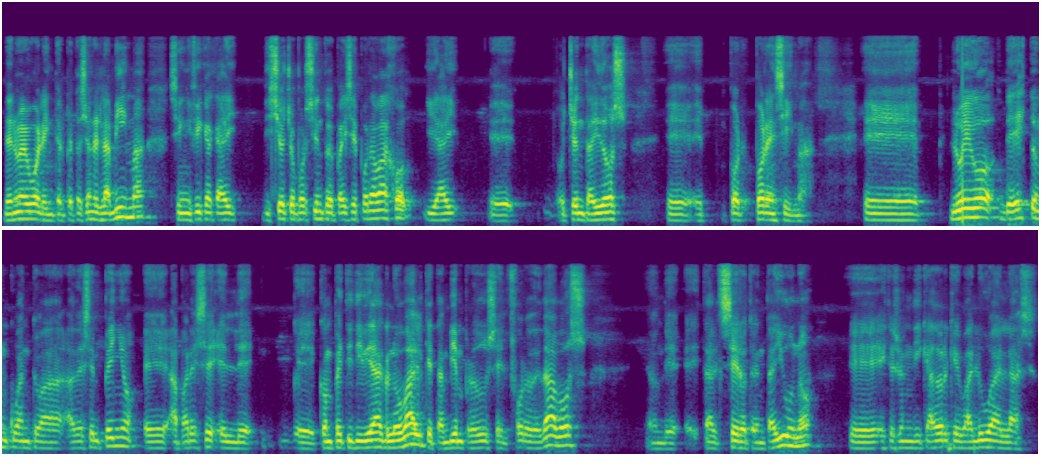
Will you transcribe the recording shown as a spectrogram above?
De nuevo, la interpretación es la misma, significa que hay 18% de países por abajo y hay 82 por, por, encima. luego de esto, en cuanto a, desempeño, aparece el de competitividad global, que también produce el foro de Davos, donde está el 031. este es un indicador que evalúa las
